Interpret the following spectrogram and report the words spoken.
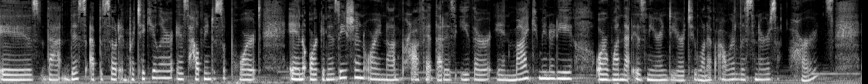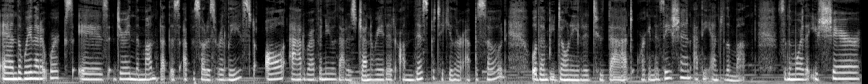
is that this episode in particular is helping to support an organization or a nonprofit that is either in my community or one that is near and dear to one of our listeners' hearts. And the way that it works is during the month that this episode is released, all ad revenue that is generated on this particular episode will then be donated to that organization at the end of the month. So the more that you share,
